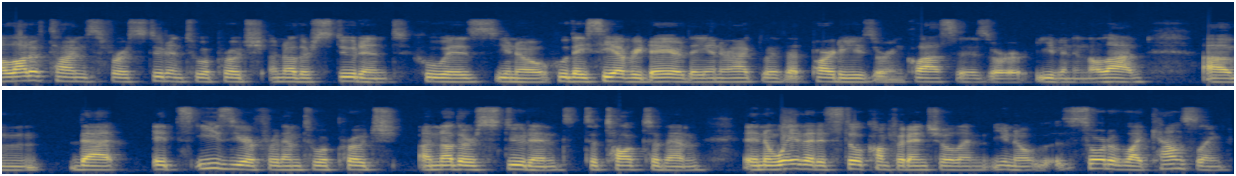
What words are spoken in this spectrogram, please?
a lot of times for a student to approach another student who is you know who they see every day or they interact with at parties or in classes or even in the lab um, that it's easier for them to approach another student to talk to them in a way that is still confidential and you know sort of like counseling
